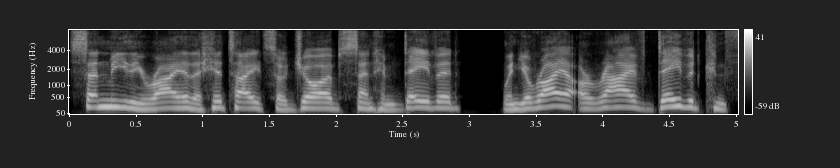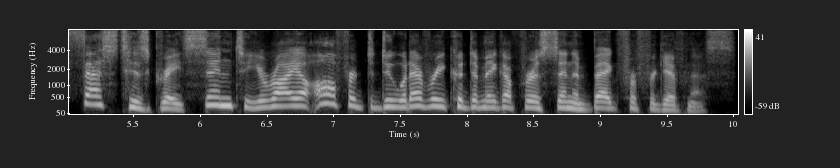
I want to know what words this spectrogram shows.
Send me Uriah the Hittite. So Joab sent him David. When Uriah arrived, David confessed his great sin to Uriah, offered to do whatever he could to make up for his sin, and begged for forgiveness.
